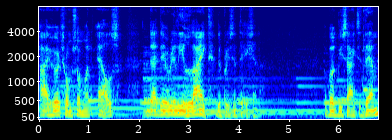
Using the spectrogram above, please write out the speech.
I heard from someone else that they really liked the presentation. But besides them,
